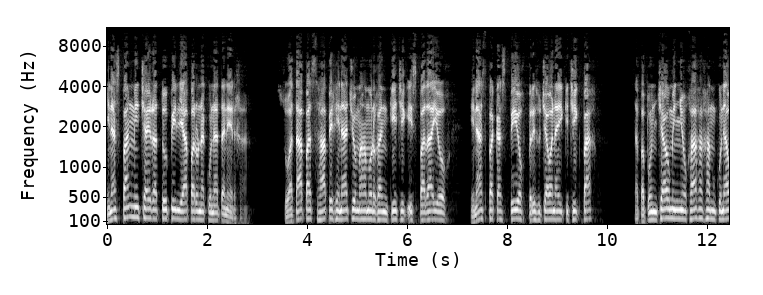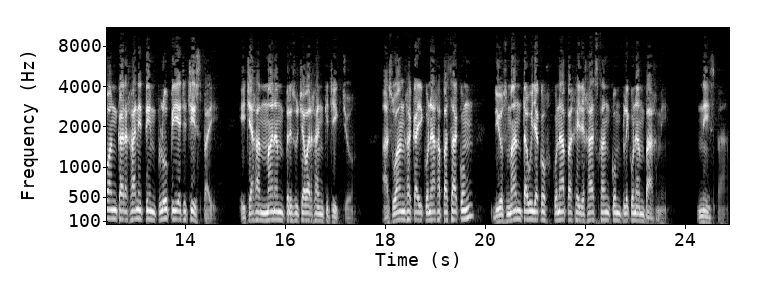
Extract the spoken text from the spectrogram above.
Hinaspanmi chay ratupi llaparunakunata nerja. Suatapas hapi hinacho mahamurgankichik ispadayoh, hinaspa kaspiyoh presuchawanaykichikpaj, tapapunchawmi ñujaja hamkunawan karjani timplupi yachachispay, ichaja manan presuchawarjankichikcho. Aswanja kaykunaja pasakun, Diosmanta willakuqkunapa qillqasqan kumplikunanpaqmi. Nispa.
